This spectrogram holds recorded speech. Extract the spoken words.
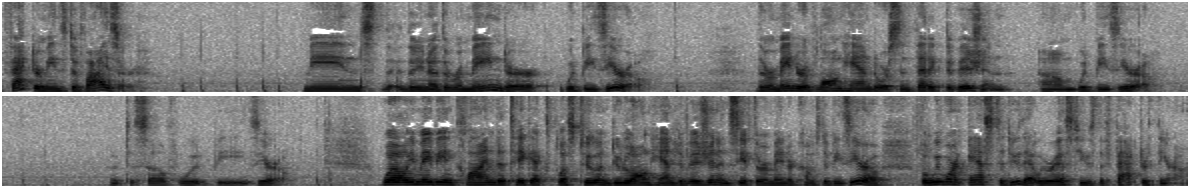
factor means divisor. Means, the, the, you know, the remainder would be 0. The remainder of longhand or synthetic division um, would be 0. Note to self would be 0. Well, you may be inclined to take x plus 2 and do longhand division and see if the remainder comes to be 0, but we weren't asked to do that. We were asked to use the factor theorem.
